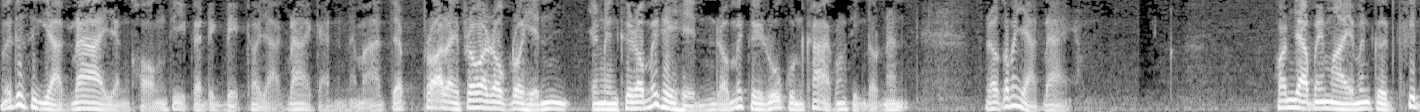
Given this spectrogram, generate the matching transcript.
ไม่รู้สึกอยากได้อย่างของที่กับเด็ก ๆเขาอยากได้กันนะอาจจะเพราะอะไรเพราะว่าเราเราเห็นอย่างหนึ่งคือเราไม่เคยเห็น เราไม่เคยรู้คุณค่าของสิ่งเหล่านั้น เราก็ไม่อยากได้ ความอยากใหม่ ๆ มันเกิดขึ้น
